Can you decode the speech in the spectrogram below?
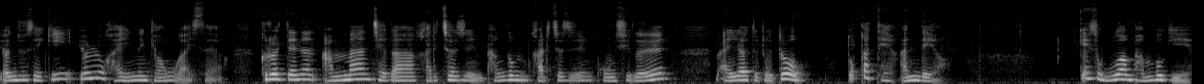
연두색이 요로 가 있는 경우가 있어요. 그럴 때는 암만 제가 가르쳐진 방금 가르쳐진 공식을 알려드려도 똑같아요. 안 돼요. 계속 무한 반복이에요.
